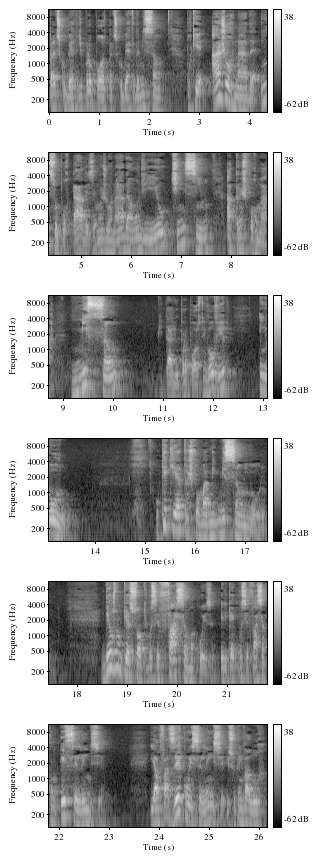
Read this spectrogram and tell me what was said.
para a descoberta de propósito, para a descoberta da missão. Porque a jornada Insuportáveis é uma jornada onde eu te ensino a transformar missão, que está ali o propósito envolvido, em ouro. O que, que é transformar missão em ouro? Deus não quer só que você faça uma coisa, Ele quer que você faça com excelência. E ao fazer com excelência, isso tem valor.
